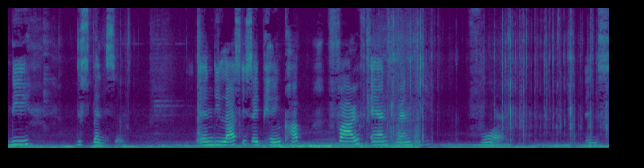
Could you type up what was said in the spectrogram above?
the dispenser. And the last is a pink cup 5 and 24. Inside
